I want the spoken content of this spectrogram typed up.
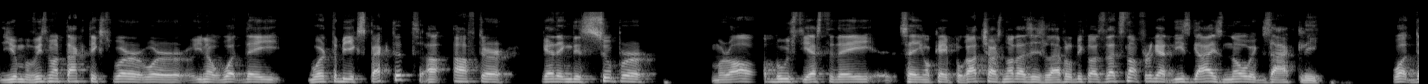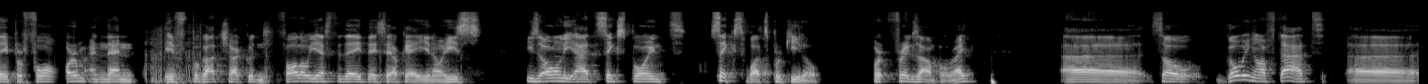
Jumbo Visma tactics were were you know what they were to be expected uh, after getting this super morale boost yesterday, saying okay, Pogacar's not at his level because let's not forget these guys know exactly what they perform. And then if Pogacar couldn't follow yesterday, they say, okay, you know, he's he's only at 6.6 watts per kilo, for, for example, right? Uh, so going off that, uh,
